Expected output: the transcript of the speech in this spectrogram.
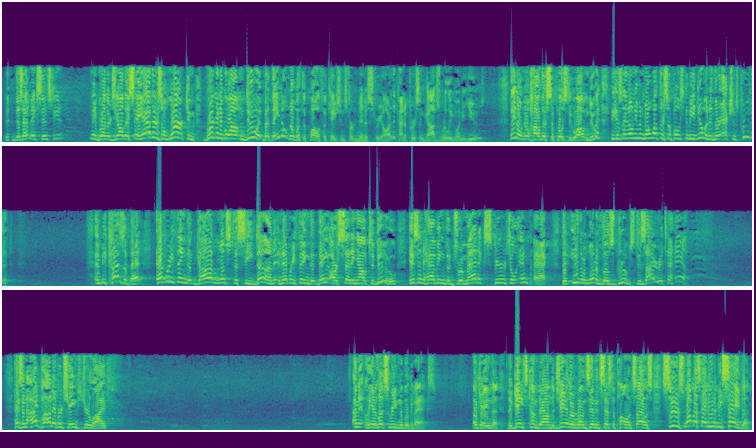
Does that make sense to you? I mean, Brother Joe, they say, yeah, there's a work and we're going to go out and do it, but they don't know what the qualifications for ministry are, the kind of person God's really going to use. They don't know how they're supposed to go out and do it because they don't even know what they're supposed to be doing and their actions prove it. And because of that, everything that God wants to see done and everything that they are setting out to do isn't having the dramatic spiritual impact that either one of those groups desire it to have. Has an iPod ever changed your life? I mean, here, let's read in the book of Acts. Okay, and the, the gates come down, the jailer runs in and says to Paul and Silas, Sirs, what must I do to be saved? Uh,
